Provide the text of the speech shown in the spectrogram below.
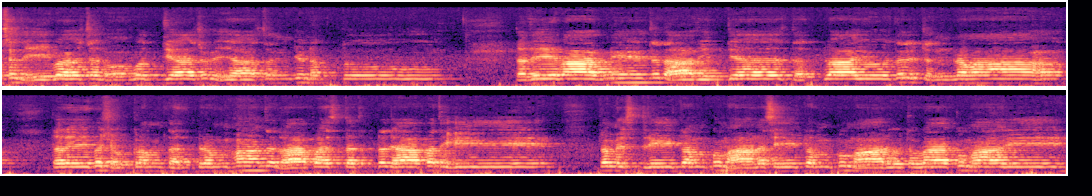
सदैव च नो बुद्ध्या सुविया सञ्जुनक्तो। तदेवाग्नि तदादित्य तद्वायु तच्चन्द्रमाः तदेव शुक्रं तद्ब्रह्म तदापस्तत्प्रजापतिः त्वं स्त्री त्वं पुमानसी त्वं कुमारो वा कुमारी।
